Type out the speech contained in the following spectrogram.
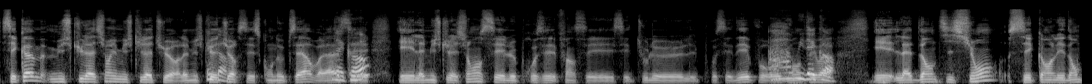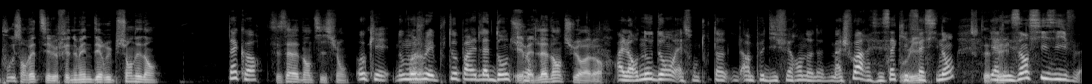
c'est comme musculation et musculature. La musculature, c'est ce qu'on observe, voilà. D'accord. Et la musculation, c'est le procédé, enfin c'est c'est tout le les procédés pour Ah oui, augmenter. d'accord. voilà. Et la dentition, c'est quand les dents poussent. En fait, c'est le phénomène d'éruption des dents. D'accord. C'est ça la dentition. Ok. Donc moi, je voulais plutôt parler de la Et denture. ben de la denture alors. Alors nos dents, elles sont toutes un, un peu différentes dans notre mâchoire et c'est ça qui est fascinant. Il y a fait. les incisives,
